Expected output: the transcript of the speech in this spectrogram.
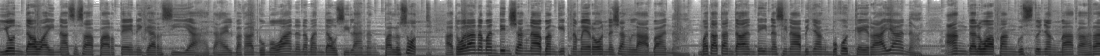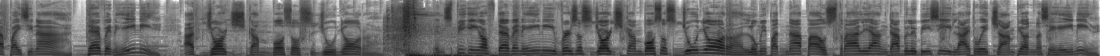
yon daw ay nasa sa parte ni Garcia dahil baka gumawa na naman daw sila ng palusot. At wala naman din siyang nabanggit na mayroon na siyang laban. Matatandaan din na sinabi niyang bukod kay Ryan, ang dalawa pang gusto niyang makaharap ay sina Devin Haney at George Cambosos Jr. And speaking of Devin Haney versus George Cambosos Jr., lumipad na pa Australia ang WBC lightweight champion na si Haney.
